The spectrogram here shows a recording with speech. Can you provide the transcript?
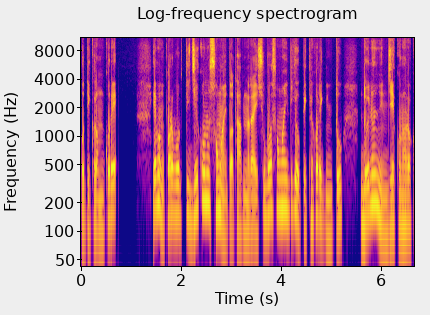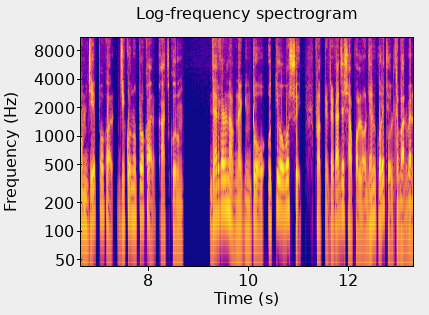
অতিক্রম করে এবং পরবর্তী যে কোনো সময় তথা আপনারা এই শুভ সময়টিকে উপেক্ষা করে কিন্তু দৈনন্দিন যে কোনো রকম যে প্রকার যে কোনো প্রকার কাজ করুন। যার কারণে আপনারা কিন্তু অতি অবশ্যই প্রত্যেকটা কাজে সাফল্য অর্জন করে চলতে পারবেন।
